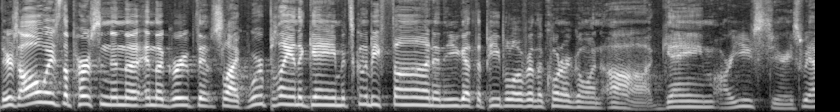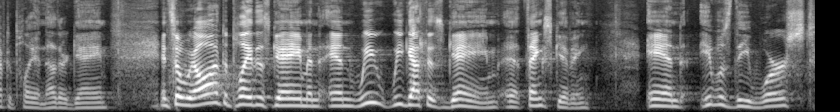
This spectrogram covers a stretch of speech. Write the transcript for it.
There's always the person in the in the group that's like, "We're playing a game. It's going to be fun," and then you got the people over in the corner going, "Ah, game? Are you serious? We have to play another game." And so we all have to play this game, and and we we got this game at Thanksgiving, and it was the worst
